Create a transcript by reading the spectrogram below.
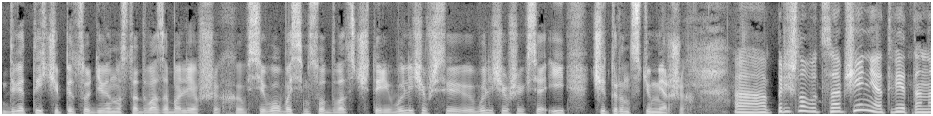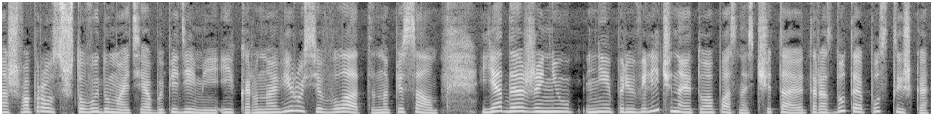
2592 заболевших всего, 824 вылечившихся, вылечившихся и 14 умерших. А, Пришло вот сообщение, ответ на наш вопрос, что вы думаете об эпидемии и коронавирусе. Влад написал, я даже не, не преувеличенно эту опасность считаю, это раздутая пустышка.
